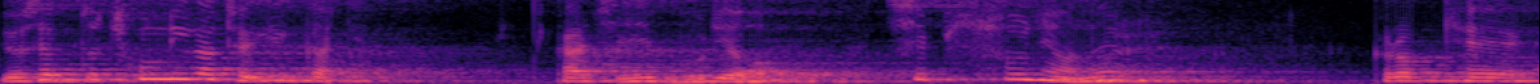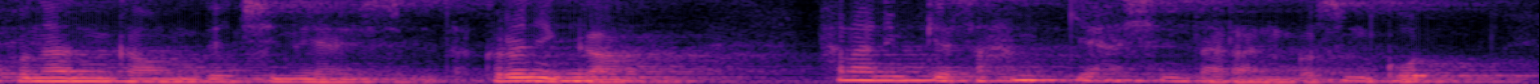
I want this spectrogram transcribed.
요셉도 총리가 되기까지 무려 십수년을 그렇게 고난 가운데 지내야 했습니다. 그러니까 하나님께서 함께 하신다라는 것은 곧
